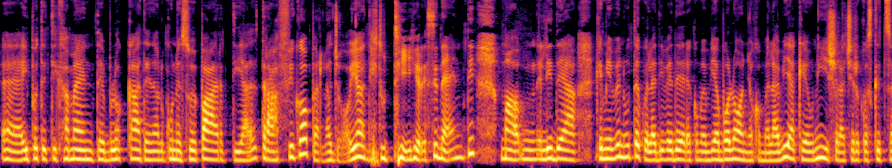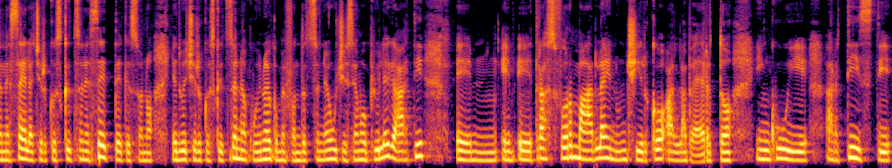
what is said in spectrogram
eh, ipoteticamente bloccata in alcune sue parti al traffico per la gioia di tutti i residenti, ma mh, l'idea che mi è venuta è quella di vedere come via Bologna, come la via che unisce la circoscrizione 6 e la circoscrizione 7, che sono le due circoscrizioni a cui noi come Fondazione UCI siamo più legati, e, e, e trasformarla in un circo all'aperto, in cui artisti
